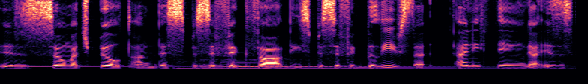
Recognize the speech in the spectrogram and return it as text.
is so much built on this specific thought, these specific beliefs that anything that is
